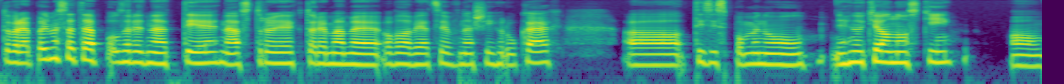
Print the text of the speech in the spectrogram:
Dobre, poďme sa teda pozrieť na tie nástroje, ktoré máme oveľa viacej v našich rukách. Uh, ty si spomenul nehnuteľnosti. Uh,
